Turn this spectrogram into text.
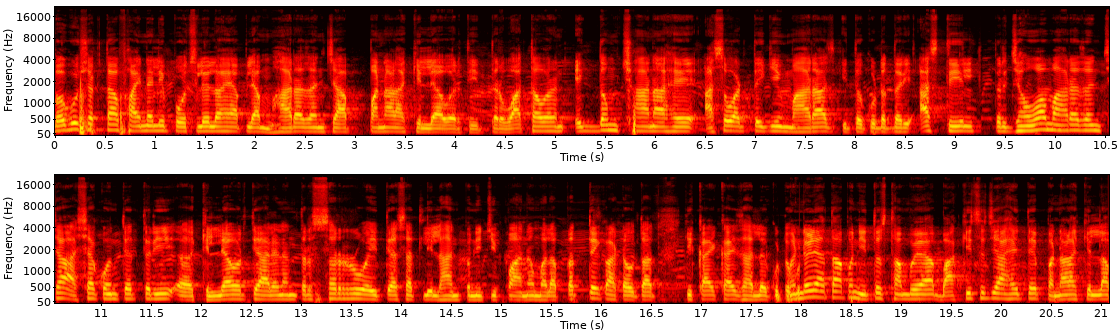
बघू शकता फायनली पोचलेलो आहे आपल्या महाराजांच्या पन्हाळा किल्ल्यावरती. तर वातावरण एकदम छान आहे. असं वाटतं की महाराज इथं कुठंतरी असतील. तर जेव्हा महाराजांच्या अशा कोणत्या तरी किल्ल्यावरती आल्यानंतर सर्व इतिहासातली लहानपणीची पानं मला प्रत्येक आठवतात की काय काय झालं कुठं मंडळी आता आपण इथंच थांबूया. बाकीचं जे आहे ते पन्हाळा किल्ला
